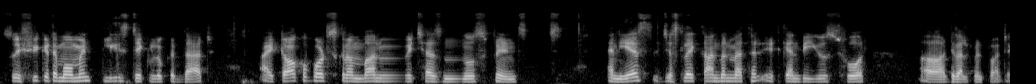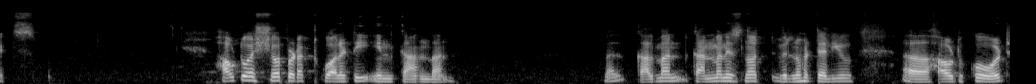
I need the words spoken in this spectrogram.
So if you get a moment, please take a look at that. I talk about Scrumban, which has no sprints. And yes, just like Kanban method, it can be used for uh, development projects. How to assure product quality in Kanban? Well, Kanban, Kanban is not will not tell you uh, how to code,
